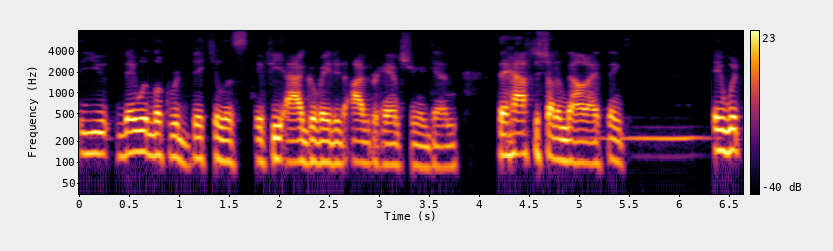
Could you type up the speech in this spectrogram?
you they would look ridiculous if he aggravated either hamstring again. They have to shut him down. I think it would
